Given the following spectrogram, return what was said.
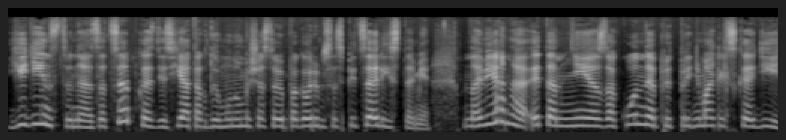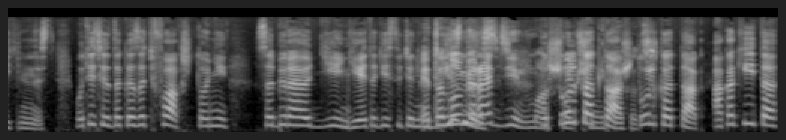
Единственная зацепка здесь, я так думаю, ну, мы сейчас с тобой поговорим со специалистами, наверное, это незаконная предпринимательская деятельность. Вот если доказать факт, что они собирают деньги, это действительно Это бизнес, номер один, Маша, вот только так, кажется. только так. А какие-то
